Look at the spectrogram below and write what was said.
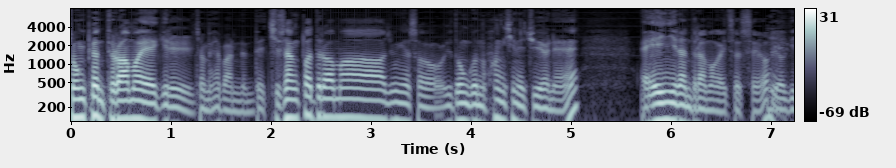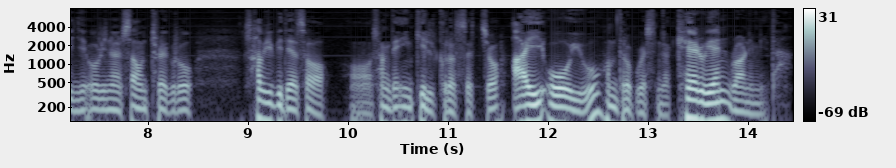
종편 드라마 얘기를 좀 해봤는데 지상파 드라마 중에서 유동근 황신혜 주연의 애인이란 드라마가 있었어요. 네. 여기 이제 오리지널 사운드트랙으로 삽입이 돼서 어, 상당히 인기를 끌었었죠. IOU 한번 들어보겠습니다. Carry and Run입니다.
